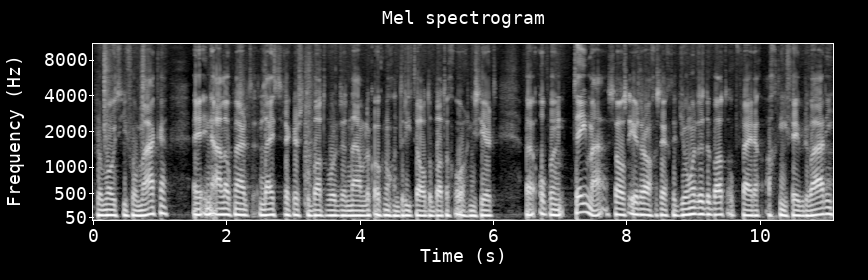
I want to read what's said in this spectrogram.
promotie voor maken. In aanloop naar het lijsttrekkersdebat worden namelijk ook nog een drietal debatten georganiseerd op een thema. Zoals eerder al gezegd het jongerendebat op vrijdag 18 februari.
